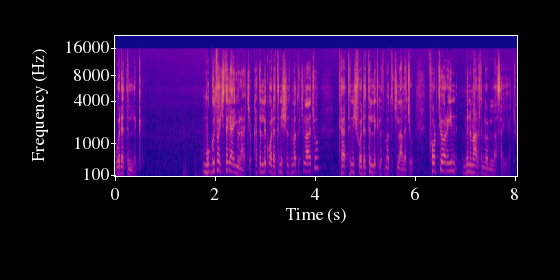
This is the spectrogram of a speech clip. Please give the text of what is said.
ወደ ትልቅ ሙግቶች የተለያዩ ናቸው። ከትልቅ ወደ ትንሽ ልትመጡ ይችላላችሁ። ከትንሽ ወደ ትልቅ ልትመጡ ይችላላችሁ። fortiori ን ምን ማለት እንደሆነ ላሳያችሁ።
